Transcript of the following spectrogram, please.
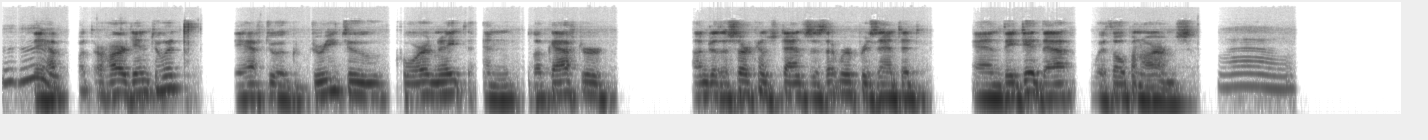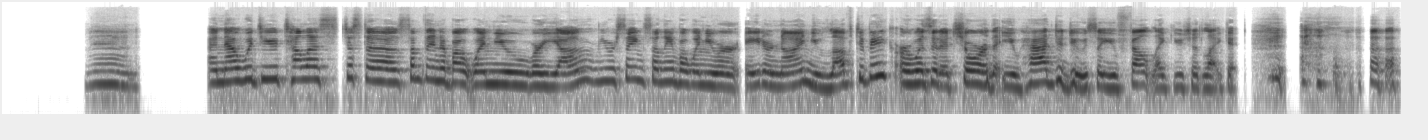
Mhm. They have to put their heart into it. They have to agree to coordinate and look after under the circumstances that were presented. And they did that with open arms. Wow. Man. And now, would you tell us just uh, something about when you were young? You were saying something about when you were eight or nine, you loved to bake, or was it a chore that you had to do so you felt like you should like it?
